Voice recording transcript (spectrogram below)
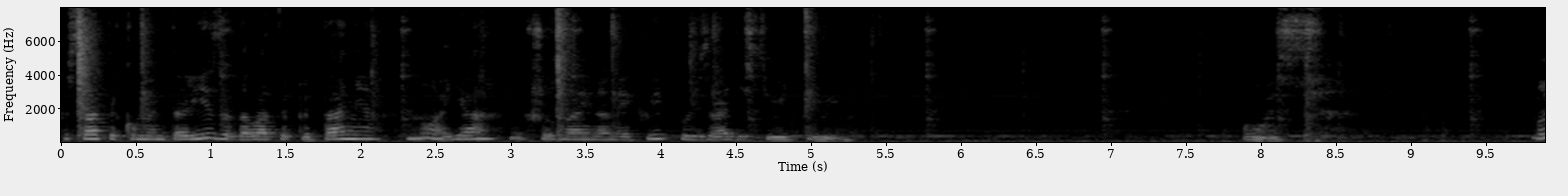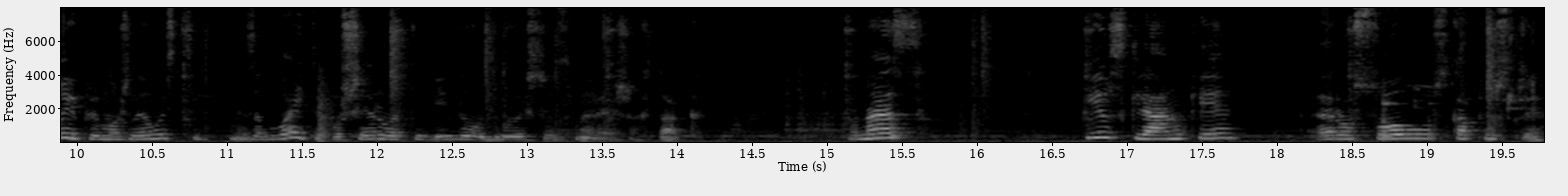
писати коментарі, задавати питання. Ну, а я, якщо знаю на них відповідь, з радістю відповім. Ось. Ну і при можливості не забувайте поширювати відео у других соцмережах. Так. У нас пів склянки розсолу з капусти,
